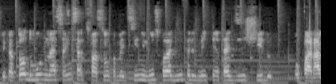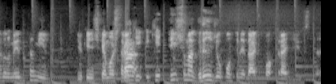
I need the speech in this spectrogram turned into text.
fica todo mundo nessa insatisfação com a medicina e muitos colegas, infelizmente, têm até desistido ou parado no meio do caminho. E o que a gente quer mostrar aqui é que existe uma grande oportunidade por trás disso, né?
